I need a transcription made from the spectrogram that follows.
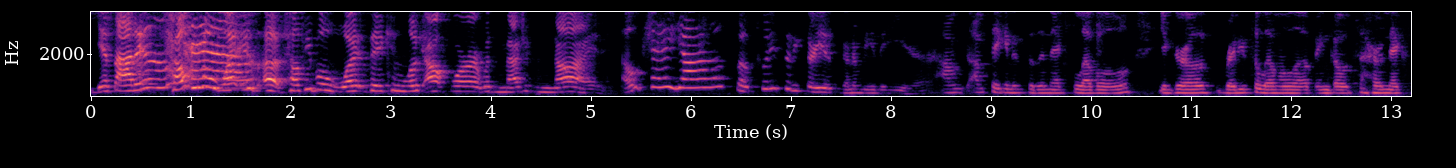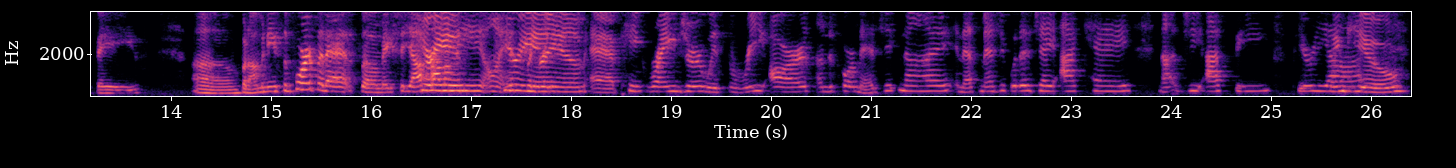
Yes, I do. Tell people what is up. Tell people what they can look out for with Majik Nine. Okay, y'all. So 2023 is gonna be the year. I'm I'm taking it to the next level. Your girl's ready to level up and go to her next phase. Um, but I'm gonna need support for that. So make sure y'all follow me on Period. Instagram at Pink Ranger with three R's underscore Majik Nine, and that's Majik with a J I K, not G I C. Period. Thank you.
